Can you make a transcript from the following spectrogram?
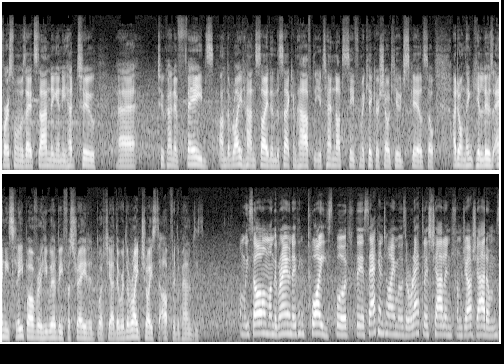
first one was outstanding, and he had two. Uh, two kind of fades on the right hand side in the second half that you tend not to see from a kicker showed huge skill so I don't think he'll lose any sleep over it he will be frustrated but yeah they were the right choice to opt for the penalties and we saw him on the ground, I think, twice. But the second time it was a reckless challenge from Josh Adams.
